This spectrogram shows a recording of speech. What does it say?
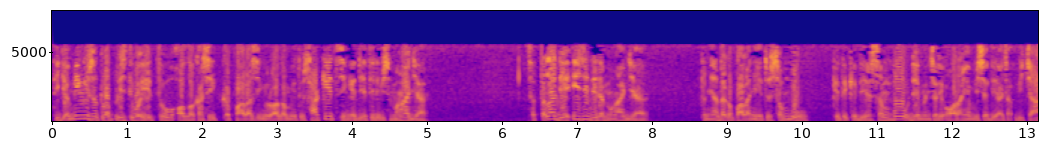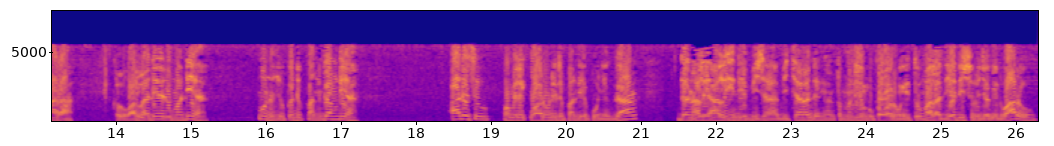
Tiga minggu setelah peristiwa itu, Allah kasih kepala si guru agama itu sakit sehingga dia tidak bisa mengajar. Setelah dia izin tidak mengajar, ternyata kepalanya itu sembuh. Ketika dia sembuh, dia mencari orang yang bisa diajak bicara. Keluarlah dari rumah dia, menuju ke depan gang dia. Ada tuh pemilik warung di depan dia punya gang, dan alih-alih dia bisa bicara dengan teman yang buka warung itu, malah dia disuruh jagain warung.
